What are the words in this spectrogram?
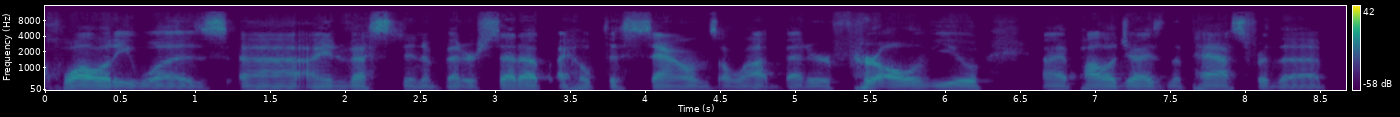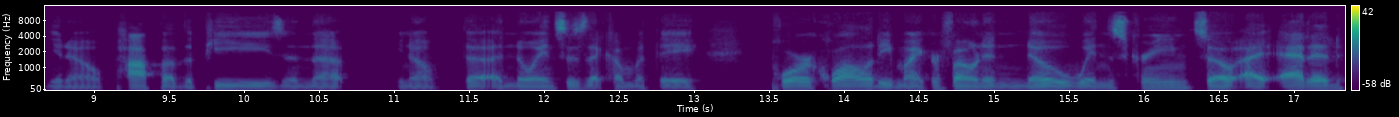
quality was uh, i invested in a better setup. I hope this sounds a lot better for all of you. I apologize in the past for the you know pop of the peas and the you know the annoyances that come with a poor quality microphone and no windscreen. So i added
